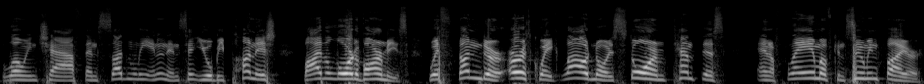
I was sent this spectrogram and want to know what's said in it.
blowing chaff. Then suddenly, in an instant, you will be punished by the Lord of armies with thunder, earthquake, loud noise, storm, tempest, and a flame of consuming fire.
